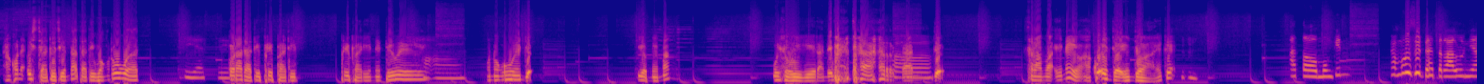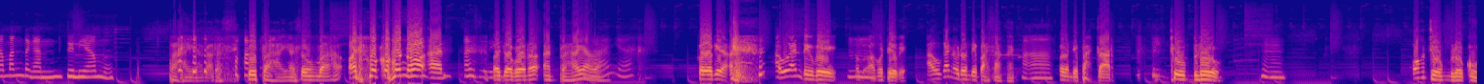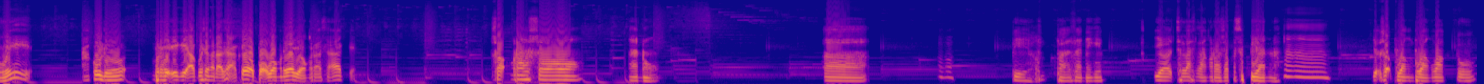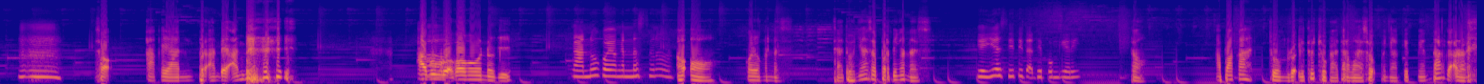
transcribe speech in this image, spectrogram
aku nek wis jatuh cinta tadi wong ruwet, iya sih ora dadi pribadi pribadi ini dhewe. Heeh. Ngono kuwi Njok. Ya memang wis wiki nanti pacar kan. Oh. Njok. Selama ini ya aku enjoy enjoy aja kayak atau mungkin kamu sudah terlalu nyaman dengan duniamu bahaya kak. Kuwi bahaya sumpah. Ojo konoan. Ojo konoan bahaya lah. Kalau kita aku kan dewe, aku, Hmm. aku dewe. Aku kan udah di pasangan, udah di pacar. Jomblo. Hmm. Wong jomblo kuwi aku lho bro iki aku sing ngrasake apa wong liya yo ngrasake. Sok ngrasa anu eh Apa? piye bahasane iki? Ya jelas lah ngerasa kesepian lah. Heeh. Ya sok buang-buang waktu, Mm-mm. sok kakean berandai-andai. aku Oh. kok kok ngono ki. nganu koyo ngenes ngono Oh, oh, koyo ngenes. Jatuhnya seperti ngenes. ya iya sih tidak dipungkiri Apakah jomblo itu juga termasuk penyakit mental gak Ros?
